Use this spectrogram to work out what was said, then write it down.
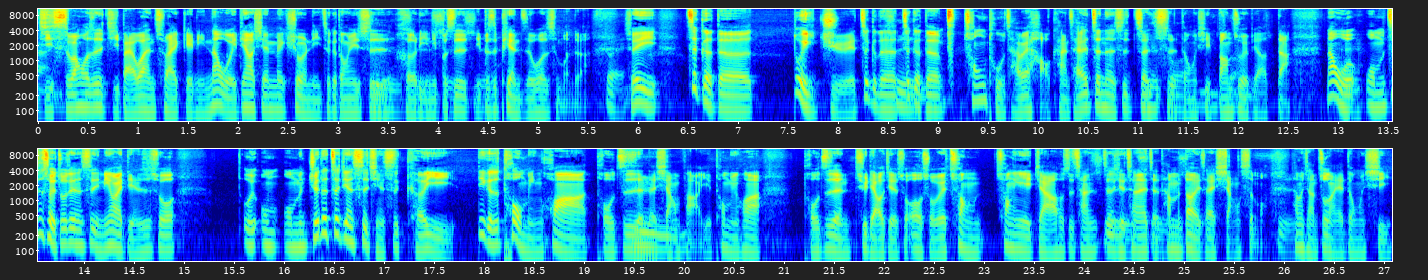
几十万或者是几百万出来给你，那我一定要先 make sure 你这个东西是是合理，是你不是是你不是骗子或者什么的吧，对，所以这个的。对决这个的这个的冲突才会好看，才会真的是真实的东西，帮助也比较大。那我我们之所以做这件事情，另外一点是说，我我我们觉得这件事情是可以，第一个是透明化投资人的想法，嗯。也透明化投资人去了解说，哦，所谓创创业家或是参这些参赛者，他们到底在想什么，他们想做哪些东西，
